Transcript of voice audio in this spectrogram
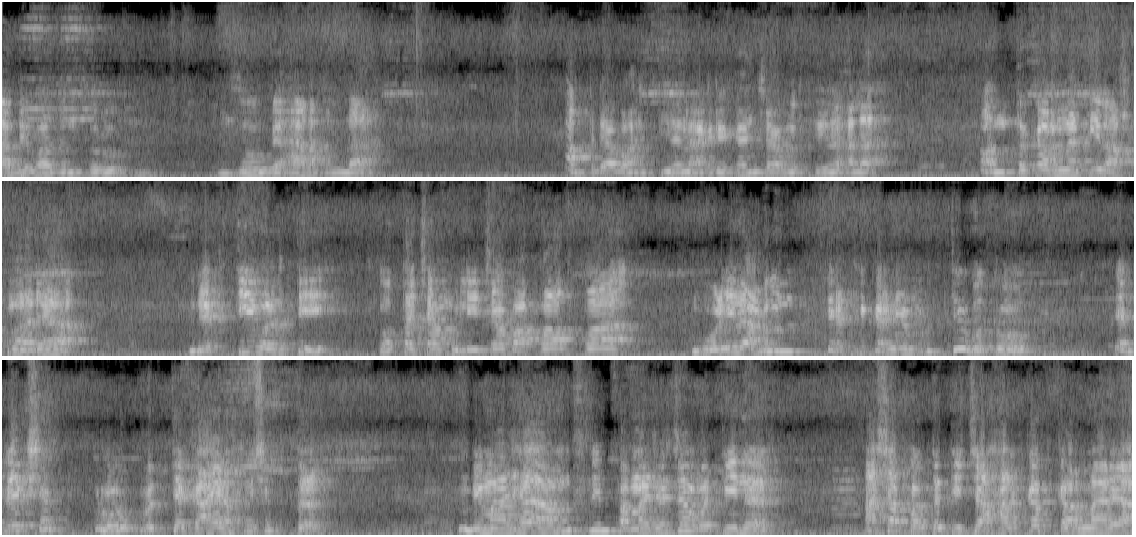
अभिवादन करून जो बिहार हल्ला आपल्या भारतीय नागरिकांच्या वरती झाला अंतकरणातील असणाऱ्या व्यक्तीवरती स्वतःच्या मुलीच्या बापाचा गोळी लाडून त्या ठिकाणी मृत्यू होतो. त्यापेक्षा क्रूर कृत्य काय असू शकतं? मी माझ्या मुस्लिम समाजाच्या वतीनं अशा पद्धतीच्या हरकत करणाऱ्या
